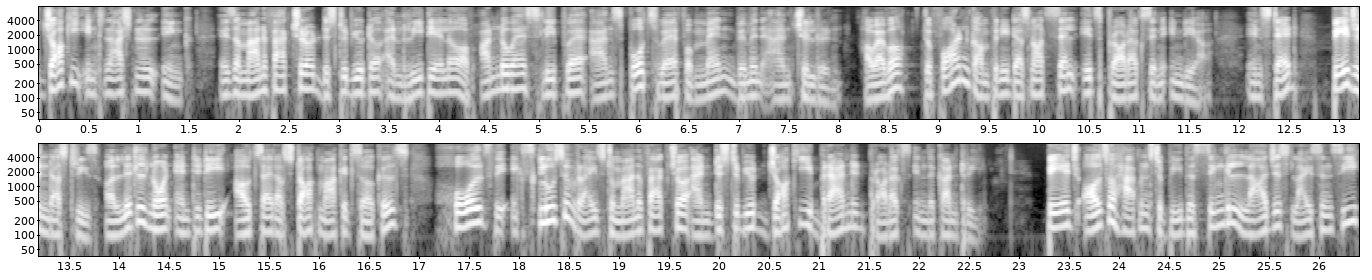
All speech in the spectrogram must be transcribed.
Jockey International Inc. is a manufacturer, distributor, and retailer of underwear, sleepwear, and sportswear for men, women, and children. However, the foreign company does not sell its products in India. Instead, Page Industries, a little known entity outside of stock market circles, holds the exclusive rights to manufacture and distribute Jockey branded products in the country. Page also happens to be the single largest licensee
